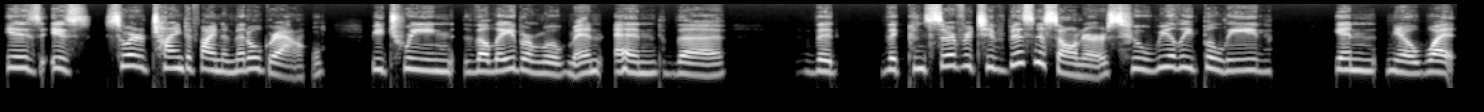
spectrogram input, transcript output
is is sort of trying to find a middle ground between the labor movement and the the the conservative business owners who really believe in you know what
